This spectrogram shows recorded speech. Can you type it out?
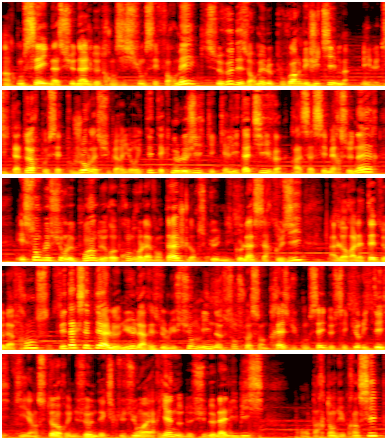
Un conseil national de transition s'est formé, qui se veut désormais le pouvoir légitime. Mais le dictateur possède toujours la supériorité technologique et qualitative grâce à ses mercenaires et semble sur le point de reprendre l'avantage lorsque Nicolas Sarkozy, alors à la tête de la France, fait accepter à l'ONU la résolution 1973 du Conseil de sécurité, qui instaure une zone d'exclusion aérienne au-dessus de la Libye en partant du principe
